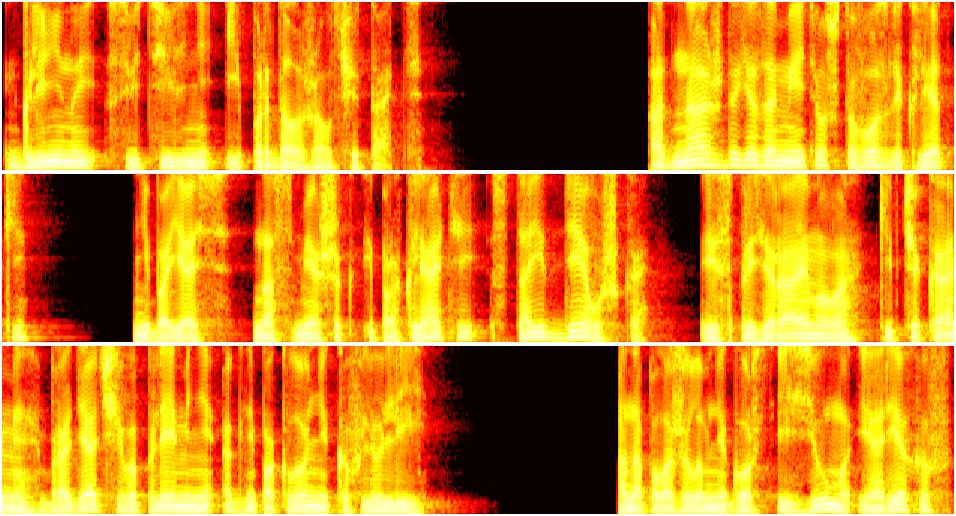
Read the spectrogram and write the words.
глиняной светильни и продолжал читать. Однажды я заметил, что возле клетки, не боясь насмешек и проклятий, стоит девушка из презираемого кипчаками бродячего племени огнепоклонников люли. Она положила мне горсть изюма и орехов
